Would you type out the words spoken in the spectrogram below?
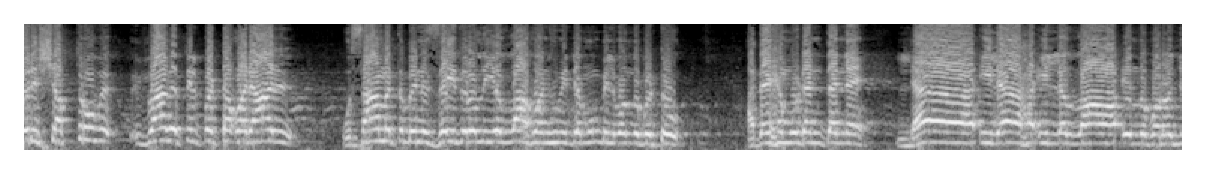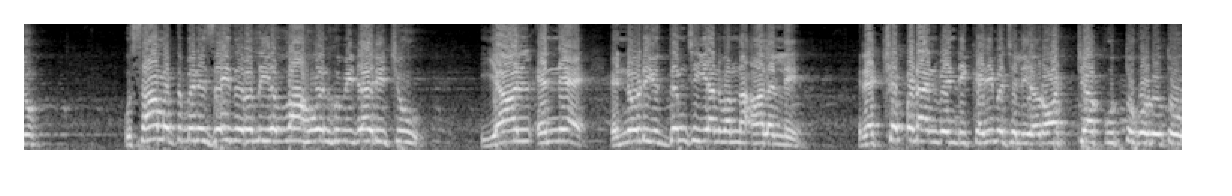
ഒരു ശത്രു വിഭാഗത്തിൽപ്പെട്ട ഒരാൾ ഉസാമത്ത് ബിൻ സെയ്ദ് റളിയല്ലാഹു അൻഹുവിന്റെ മുമ്പിൽ വന്നുപെട്ടു. അദ്ദേഹം ഉടൻ തന്നെ എന്ന് പറഞ്ഞു. ഉസാമത്ത് ബിൻ സെയ്ദ് റളിയല്ലാഹു അൻഹു വിചാരിച്ചു ഇയാൾ എന്നെ എന്നോട് യുദ്ധം ചെയ്യാൻ വന്ന ആളല്ലേ. രക്ഷപ്പെടാൻ വേണ്ടി കഴിമ ചൊല്ലി ഒരൊറ്റ കുത്തു കൊടുത്തു.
